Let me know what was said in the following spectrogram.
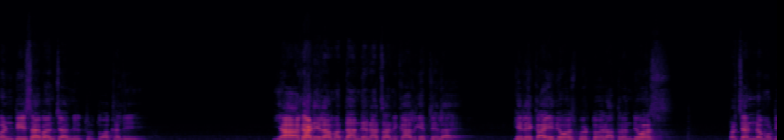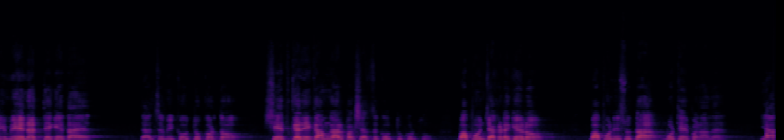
बंटी साहेबांच्या नेतृत्वाखाली या आघाडीला मतदान देण्याचा निकाल घेतलेला आहे. गेले काही दिवस फिरतोय रात्रंदिवस प्रचंड मोठी मेहनत ते घेत आहेत त्यांचं मी कौतुक करतो. शेतकरी कामगार पक्षाचं कौतुक करतो. बापूंच्याकडे गेलो. बापूंनीसुद्धा मोठेपणानं या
